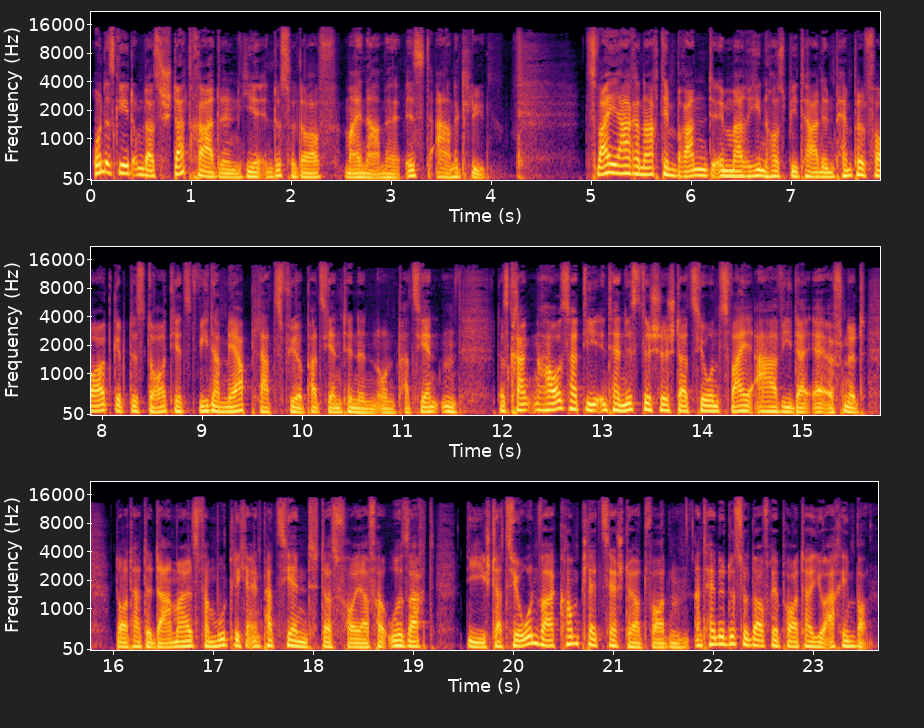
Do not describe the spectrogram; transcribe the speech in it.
und es geht um das Stadtradeln hier in Düsseldorf. Mein Name ist Arne Klü. Zwei Jahre nach dem Brand im Marienhospital in Pempelfort gibt es dort jetzt wieder mehr Platz für Patientinnen und Patienten. Das Krankenhaus hat die internistische Station 2a wieder eröffnet. Dort hatte damals vermutlich ein Patient das Feuer verursacht. Die Station war komplett zerstört worden. Antenne Düsseldorf Reporter Joachim Bonn.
